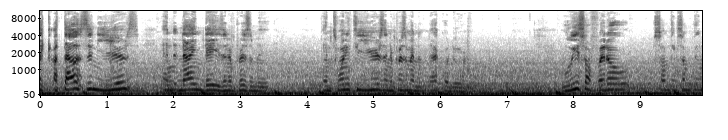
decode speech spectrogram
like a thousand years and nine days in imprisonment, and 22 years in imprisonment in Ecuador. Luis Alfredo, something something,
